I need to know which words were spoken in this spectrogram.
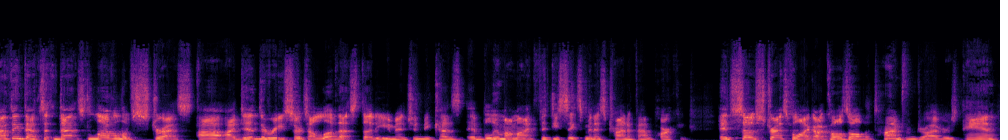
I think that's that's level of stress. Uh, I did the research. I love that study you mentioned because it blew my mind. 56 minutes trying to find parking. It's so stressful. I got calls all the time from drivers, and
